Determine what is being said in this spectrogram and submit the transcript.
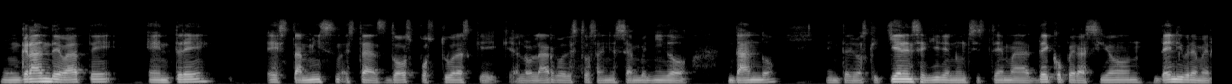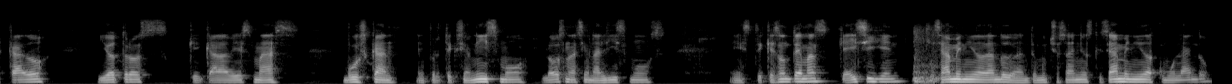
un gran debate entre esta misma, estas dos posturas que, que a lo largo de estos años se han venido dando entre los que quieren seguir en un sistema de cooperación, de libre mercado, y otros que cada vez más buscan el proteccionismo, los nacionalismos, este, que son temas que ahí siguen, que se han venido dando durante muchos años, que se han venido acumulando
